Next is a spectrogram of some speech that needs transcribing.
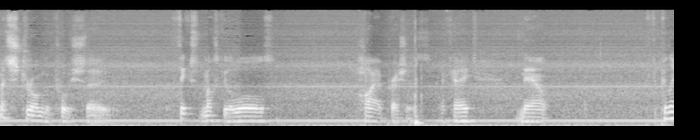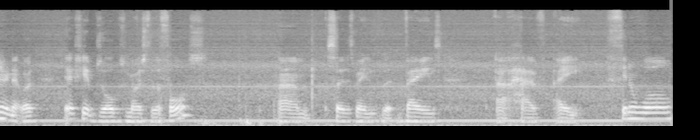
much stronger push. So thick muscular walls, higher pressures. Okay, now the capillary network it actually absorbs most of the force. Um, so this means that veins uh, have a thinner wall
